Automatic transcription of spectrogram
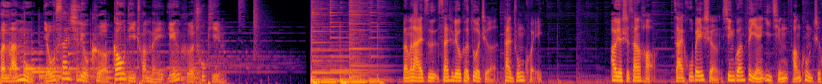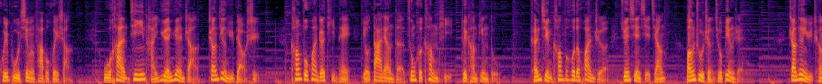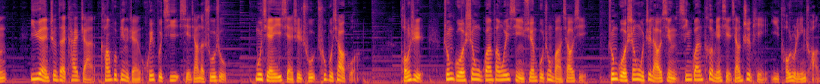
本栏目由三十六氪高低传媒联合出品。本文来自三十六氪作者蛋钟馗。二月十三号，在湖北省新冠肺炎疫情防控指挥部新闻发布会上，武汉金银潭医院院长张定宇表示，康复患者体内有大量的综合抗体对抗病毒，恳请康复后的患者捐献血浆，帮助拯救病人。张定宇称。医院正在开展康复病人恢复期血浆的输入，目前已显示出初步效果。同日，中国生物官方微信宣布重磅消息：中国生物治疗性新冠特免血浆制品已投入临床。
